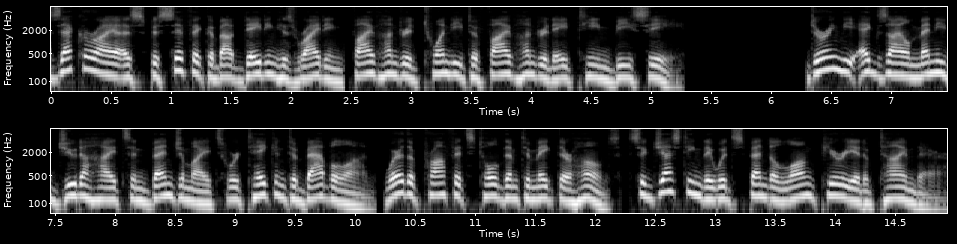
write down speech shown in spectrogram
Zechariah is specific about dating his writing 520 to 518 BC. During the exile many Judahites and Benjamites were taken to Babylon, where the prophets told them to make their homes, suggesting they would spend a long period of time there.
